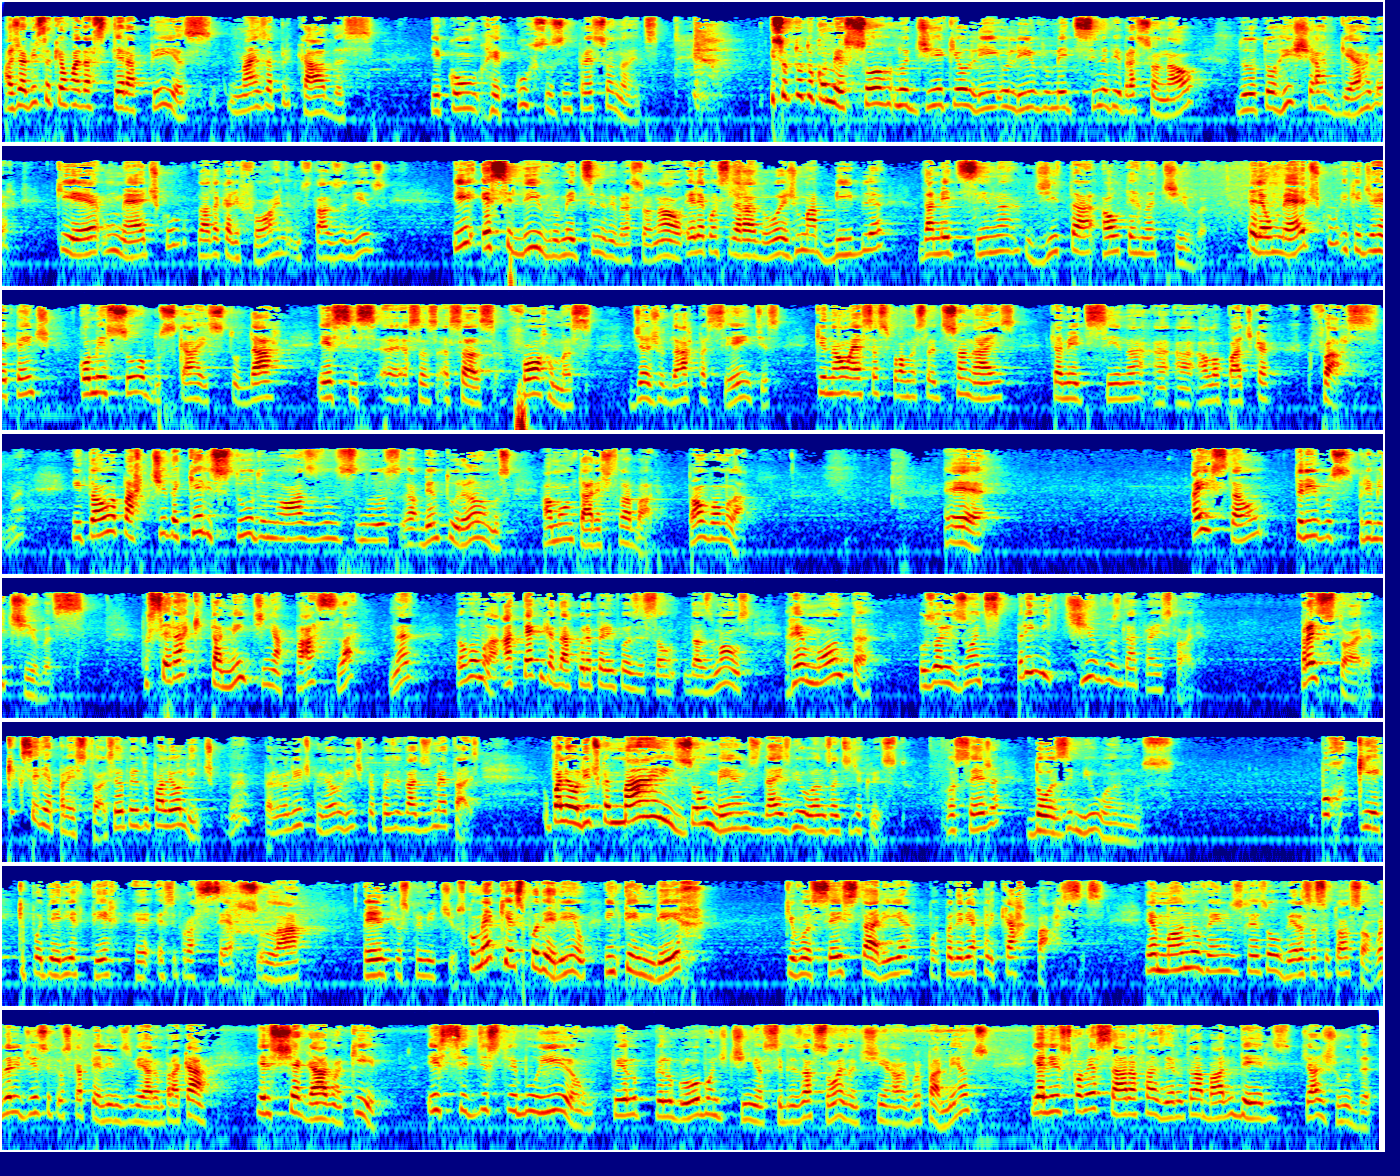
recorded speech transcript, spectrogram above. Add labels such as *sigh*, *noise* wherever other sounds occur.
Haja visto que é uma das terapias mais aplicadas e com recursos impressionantes. Isso tudo começou no dia que eu li o livro Medicina Vibracional do Dr. Richard Gerber, que é um médico lá da Califórnia, nos Estados Unidos. E esse livro, Medicina Vibracional, ele é considerado hoje uma bíblia da medicina dita alternativa. Ele é um médico e que de repente começou a buscar estudar esses, eh, essas, essas formas de ajudar pacientes que não essas formas tradicionais que a medicina a, a alopática faz. Né? Então, a partir daquele estudo, nós nos, nos aventuramos a montar esse trabalho. Então, vamos lá. É, Aí estão tribos primitivas. Será que também tinha paz lá? Né? Então vamos lá. A técnica da cura pela imposição das mãos remonta os horizontes primitivos da pré-história. Pré-história. O que seria pré-história? Seria o período paleolítico. Né? Paleolítico, neolítico, depois a idade dos metais. O paleolítico é mais ou menos 10 mil anos antes de Cristo. Ou seja, 12 mil anos por que, que poderia ter é, esse processo lá entre os primitivos? Como é que eles poderiam entender que você estaria poderia aplicar passes? Emmanuel vem nos resolver essa situação. Quando ele disse que os capelinos vieram para cá, eles chegaram aqui e se distribuíram pelo, pelo globo onde tinha civilizações, onde tinha agrupamentos, e ali eles começaram a fazer o trabalho deles de ajuda.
